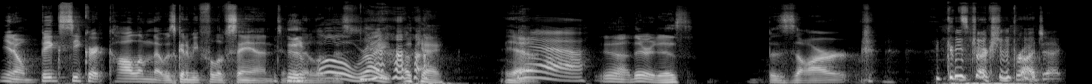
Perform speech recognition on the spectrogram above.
you know, big secret column that was going to be full of sand in the middle oh of this. Oh right, okay, Yeah. Yeah. yeah, there it is. Bizarre construction project.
